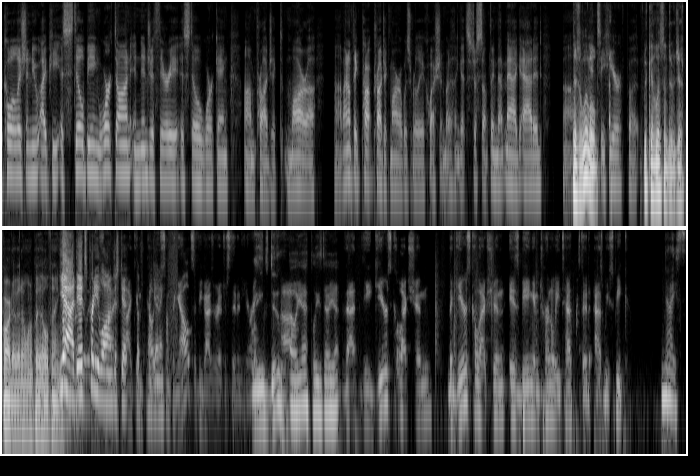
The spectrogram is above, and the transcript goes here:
the coalition new IP is still being worked on, and Ninja Theory is still working on Project Mara. Um, I don't think Pro- Project Mara was really a question, but I think it's just something that Mag added. Um, There's a little- into here, but We can listen to just part of it. I don't want to play the whole thing. yeah, it's pretty long. decide Just get I the can tell beginning. you something else if you guys are interested in hearing. Please do. Um, oh yeah, please do. Yeah. That the Gears collection, the Gears collection is being internally tested as we speak. Nice.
